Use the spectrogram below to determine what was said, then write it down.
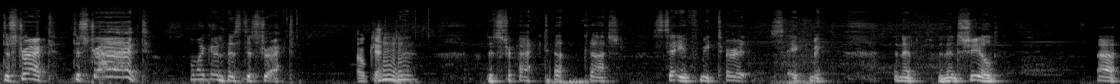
Distract! Distract! Oh my goodness, distract! Okay. Distract! Oh gosh. Save me, turret. Save me. And then and then shield. Ah.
